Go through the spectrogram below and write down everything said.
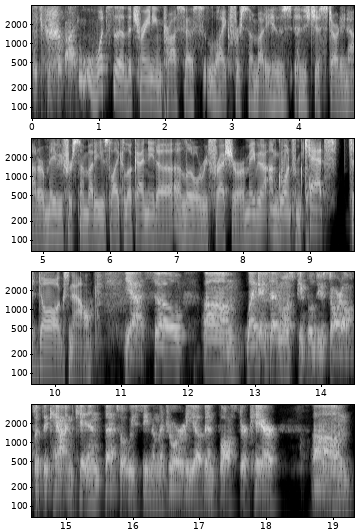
we can provide. What's the the training process like for somebody who's who's just starting out, or maybe for somebody who's like, look, I need a, a little refresher, or maybe I'm going from cats to dogs now. Yeah, so um, like I said, most people do start off with the cat and kittens. That's what we see the majority of in foster care. Um,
